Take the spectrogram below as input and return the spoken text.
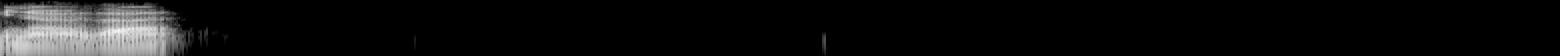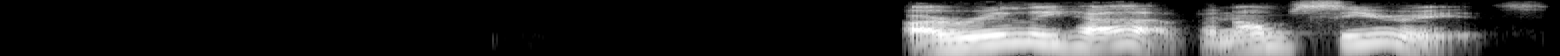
You know that. I really have, and I'm serious.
